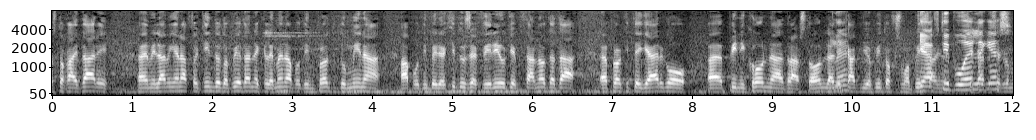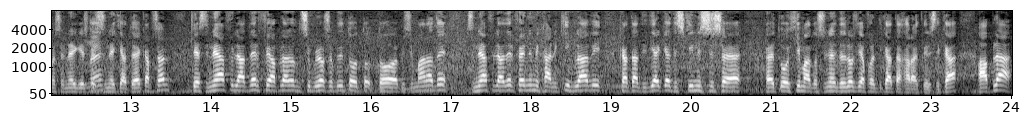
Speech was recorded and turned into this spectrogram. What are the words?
στο Χαϊδάρι ε, μιλάμε για ένα αυτοκίνητο το οποίο ήταν εκλεμμένο από την πρώτη του μήνα από την περιοχή του Ζεφυρίου και πιθανότατα ε, πρόκειται για έργο ε, ποινικών ε, δραστών. Δηλαδή ναι. κάποιοι οι οποίοι το χρησιμοποίησαν και αυτοί που έλεγες. ενέργειε ναι. και συνέχεια το έκαψαν. Και στη Νέα Φιλαδέρφια, απλά να το συμπληρώσω επειδή το, το, το επισημάνατε, στη Νέα Φιλαδέρφια είναι μηχανική βλάβη κατά τη διάρκεια της κίνησης ε, του οχήματος. Είναι εντελώς διαφορετικά τα χαρακτηριστικά. Απλά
